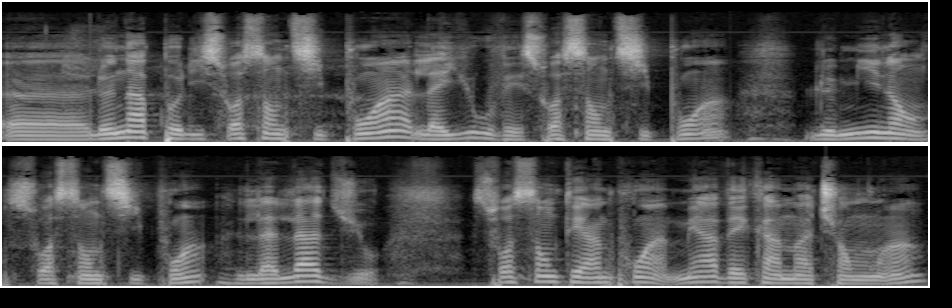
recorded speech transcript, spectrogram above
Euh, le Napoli 66 points, la Juve 66 points, le Milan 66 points, la Lazio 61 points mais avec un match en moins.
